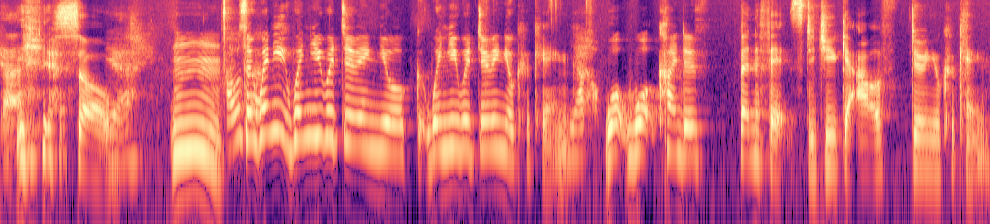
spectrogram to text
There. so Yeah. Mm. So when you when you were doing your when you were doing your cooking, Yeah. what what kind of benefits did you get out of doing your cooking?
